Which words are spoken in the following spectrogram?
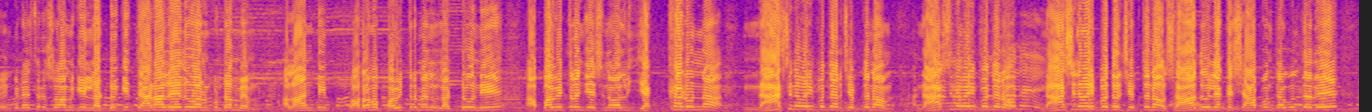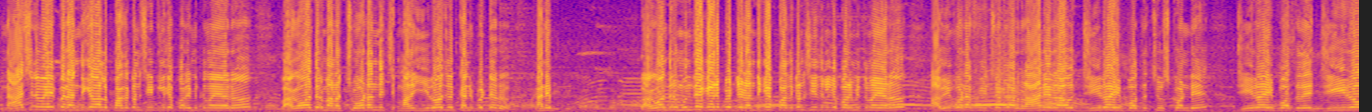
వెంకటేశ్వర స్వామికి లడ్డూకి తేడా లేదు అనుకుంటాం మేము. అలాంటి పరమ పవిత్రమైన లడ్డూని అపవిత్రం చేసిన వాళ్ళు ఎక్కడున్నా నాశనం అయిపోతారు చెప్తున్నాం. నాశనం అయిపోతారు. నాశనం అయిపోతారు చెప్తున్నాం. సాధువుల యొక్క శాపం తగులుతుంది నాశనం అయిపోయారు. అందుకే వాళ్ళు పదకొండు సీట్లకే పరిమితం అయ్యారు భగవంతుడు మనం చూడండి మనం ఈ రోజు కనిపెట్టారు. కానీ భగవంతుడు ముందే కనిపెట్టాడు. అందుకే పదకొండు సీట్లకి పరిమితం అయ్యారు అవి కూడా ఫ్యూచర్లో రాని రావు జీరో అయిపోతుంది చూసుకోండి. జీరో అయిపోతుంది. జీరో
